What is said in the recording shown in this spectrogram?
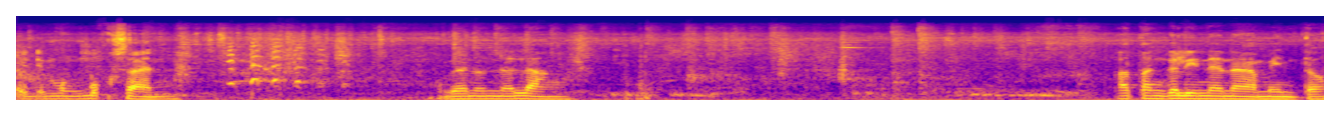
Pwede mong buksan. Ganun na lang. Tatanggalin na namin to.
